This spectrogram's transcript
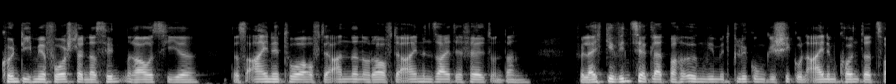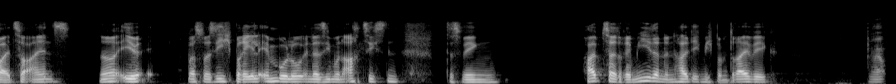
könnte ich mir vorstellen, dass hinten raus hier das eine Tor auf der anderen oder auf der einen Seite fällt und dann vielleicht gewinnt's ja Gladbach irgendwie mit Glück und Geschick und einem Konter 2 zu 1. Ne? E, was weiß ich, Breel Embolo in der 87. Deswegen Halbzeit Remis, dann halte ich mich beim Dreiweg. Ja.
